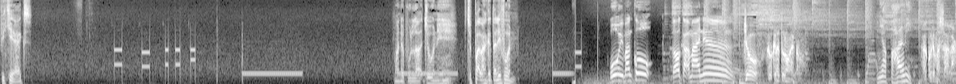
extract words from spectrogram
Fikir X. Mana pula Joe ni? Cepatlah angkat telefon. Oi, Mangkuk. Kau kat mana? Joe, kau kena tolong aku. Ni apa hal ni? Aku ada masalah.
